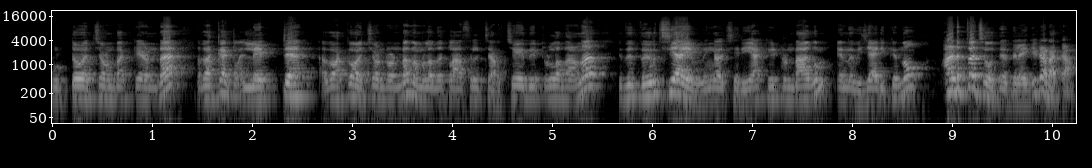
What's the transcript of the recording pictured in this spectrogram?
പുട്ട് വെച്ചുകൊണ്ടൊക്കെ ഉണ്ട് അതൊക്കെ ലെറ്റ് അതൊക്കെ വെച്ചുകൊണ്ടുണ്ട്. നമ്മളത് ക്ലാസ്സിൽ ചർച്ച ചെയ്തിട്ടുള്ളതാണ്. ഇത് തീർച്ചയായും നിങ്ങൾ ശരിയാക്കിയിട്ടുണ്ടാകും എന്ന് വിചാരിക്കുന്നു. അടുത്ത ചോദ്യത്തിലേക്ക് കടക്കാം.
